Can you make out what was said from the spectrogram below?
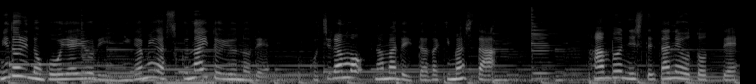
緑のゴーヤより苦みが少ないというのでこちらも生でいただきました。半分にして種を取って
